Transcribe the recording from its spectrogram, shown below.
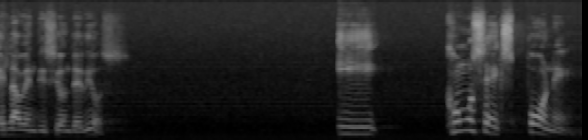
es la bendición de Dios. ¿Y cómo se expone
